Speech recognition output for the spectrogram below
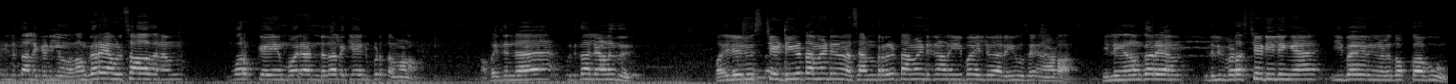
ഇതിന്റെ തലക്കടിക്കണം നമുക്കറിയാം ഒരു സാധനം വർക്ക് ചെയ്യുമ്പോൾ രണ്ട് തലയ്ക്ക് അതിന് പിടുത്തം വേണം. അപ്പോൾ ഇതിന്റെ ഒരു തലയാണിത്. അപ്പൊ അതിലൊരു സ്റ്റഡി കിട്ടാൻ വേണ്ടിയിട്ടാണ് സെന്റർ കിട്ടാൻ വേണ്ടിയിട്ടാണ് ഈ പൈറ്റ് വയറിംഗ് യൂസ് ചെയ്യുന്നത് ഇല്ലെങ്കിൽ നമുക്കറിയാം ഇതിൽ ഇവിടെ സ്റ്റഡി ഇല്ലെങ്കിൽ ഈ ബയറിങ്ങൾ തൊക്കാ പോവും.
